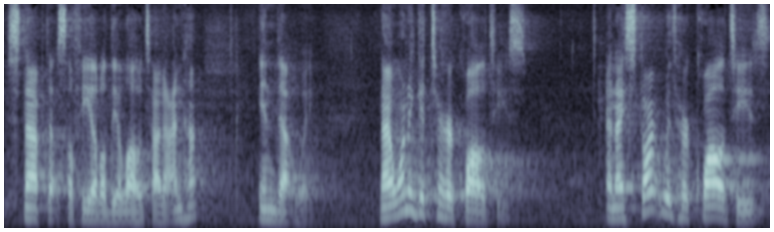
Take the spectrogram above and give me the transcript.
snapped at Safiya radiallahu ta'ala anha in that way. Now I want to get to her qualities. And I start with her qualities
